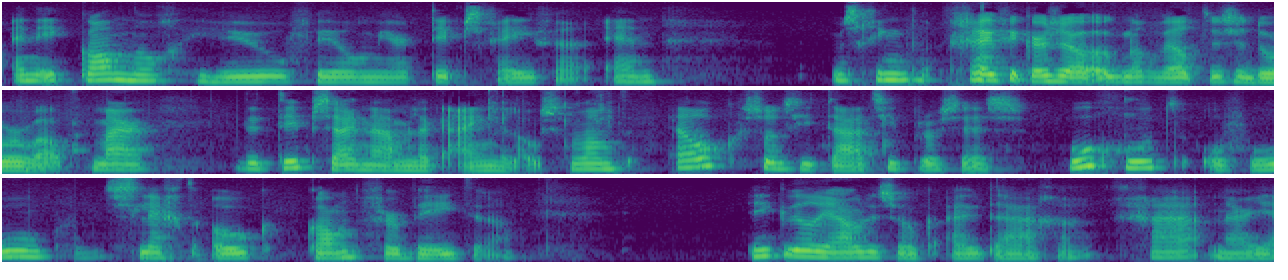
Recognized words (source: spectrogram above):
En ik kan nog heel veel meer tips geven. En misschien geef ik er zo ook nog wel tussendoor wat. Maar de tips zijn namelijk eindeloos. Want elk sollicitatieproces, hoe goed of hoe slecht ook, kan verbeteren. Ik wil jou dus ook uitdagen. Ga naar je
